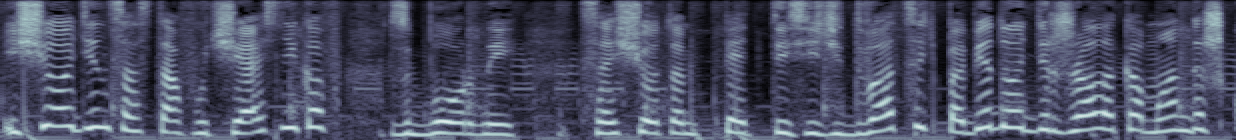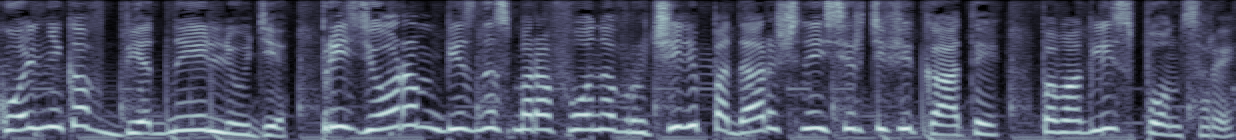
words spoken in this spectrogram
Еще один состав участников – сборный. Со счетом 5020 победу одержала команда школьников «Бедные люди». Призерам бизнес-марафона вручили подарочные сертификаты, помогли спонсоры.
